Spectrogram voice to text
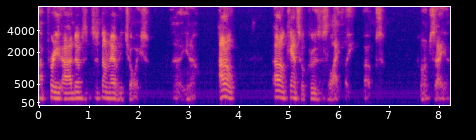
I pretty, I don't, just don't have any choice. Uh, you know, I don't, I don't cancel cruises lightly, folks. What I'm saying.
